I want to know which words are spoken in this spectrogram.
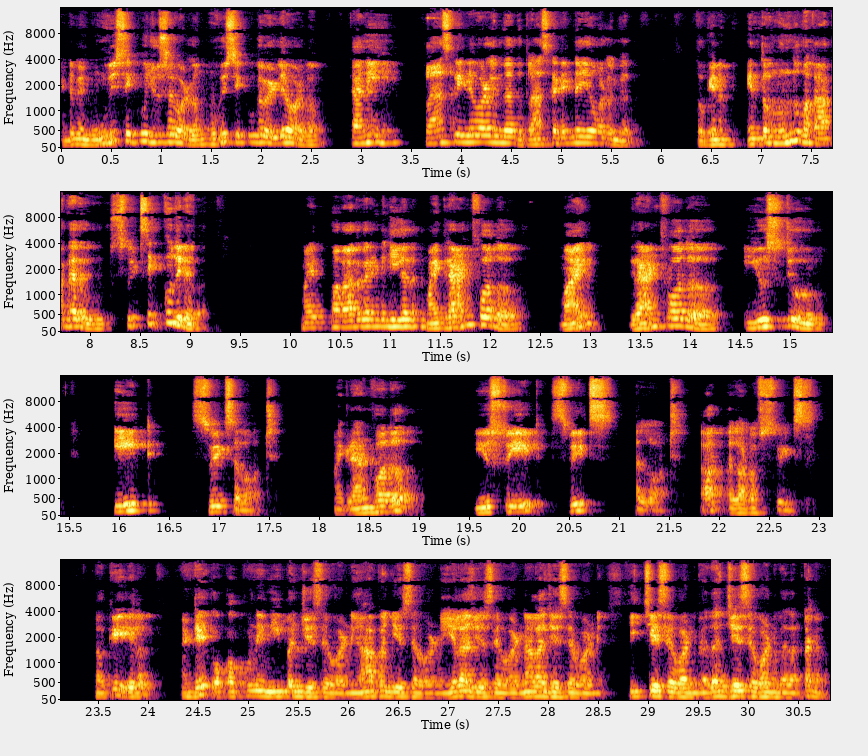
అంటే మేము మూవీస్ ఎక్కువ చూసేవాళ్ళం మూవీస్ ఎక్కువగా వెళ్ళేవాళ్ళం కానీ క్లాస్కి వెళ్ళేవాళ్ళం కాదు క్లాస్కి అటెండ్ అయ్యేవాళ్ళం కాదు. ఓకేనా ఇంతకు ముందు మా తాతగారు స్వీట్స్ ఎక్కువ తినేవారు. మై మా తాతగారు అంటే కదా my grandfather my grandfather use to eat sweets a lot my grandfather use to eat sweets a lot or a lot of sweets okay ఇలా. అంటే ఒకప్పుడు నేను ఈ పని చేసేవాడిని ఆ పని చేసేవాడిని ఇలా చేసేవాడిని అలా చేసేవాడిని ఇది చేసేవాడిని కదా అది చేసేవాడిని కదా అంట కదా.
